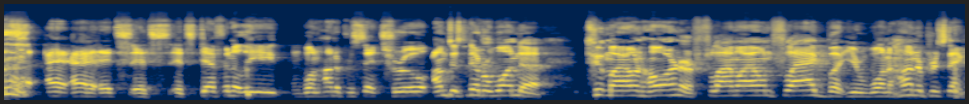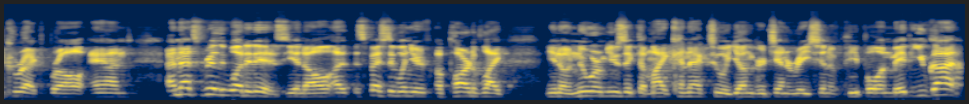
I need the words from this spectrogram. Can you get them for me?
I, I, it's it's it's definitely 100% true. I'm just never one to toot my own horn or fly my own flag, but you're 100% correct, bro. And and that's really what it is, you know, uh, especially when you're a part of like, you know, newer music that might connect to a younger generation of people and maybe you got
